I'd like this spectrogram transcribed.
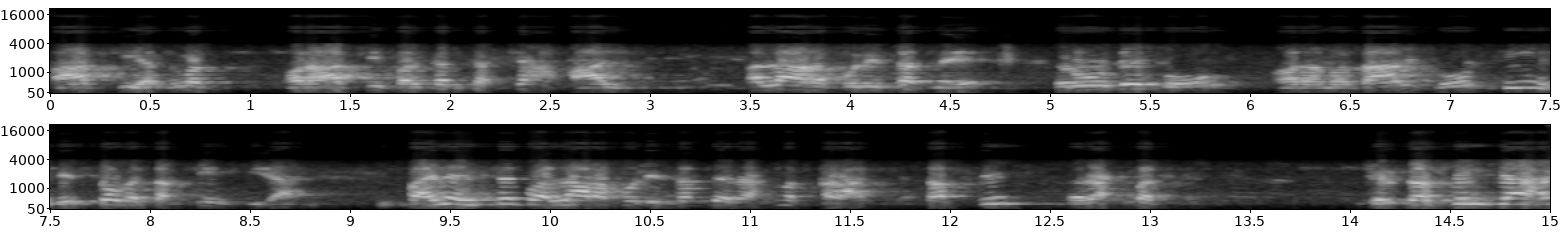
آپ کی عظمت اور آپ کی برکت کا کیا حال ہے؟ اللہ رب العزت نے روزے کو اور رمضان کو تین حصوں میں تقسیم کیا ہے۔ پہلے حصے کو اللہ رب العزت نے رحمت کرا دیا۔ سب دن رحمت۔ ہے پھر دس دن کیا ہے؟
